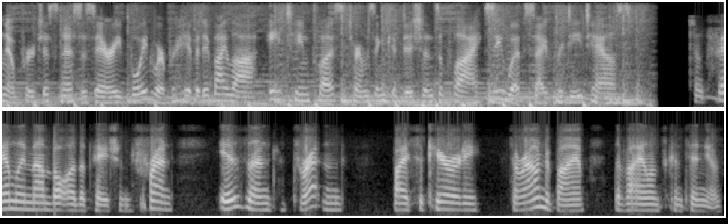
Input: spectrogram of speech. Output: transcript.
No purchase necessary. Void where prohibited by law. 18 plus terms and conditions apply. See website for details. Family member or the patient's friend isn't threatened by security surrounded by him, the violence continues.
